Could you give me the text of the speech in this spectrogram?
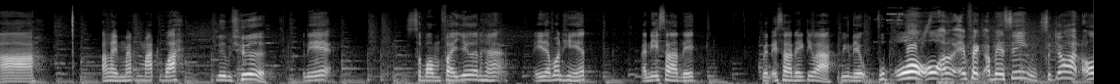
อ่าอะไรมัดมัดวะ ลืมชื่อ อันนี้สบอมไฟเยอร์นะฮะอันนี้ดมอนเฮดอันนี้ซาเด็กเป็นเอ็กซาเด็กดีกว่า วิ่งเร็วปุ๊บโอ้โอ้เอฟเฟกต์อเมซิ่งสุดยอด โอ้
